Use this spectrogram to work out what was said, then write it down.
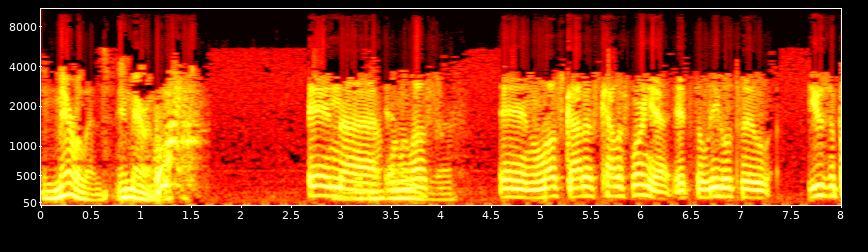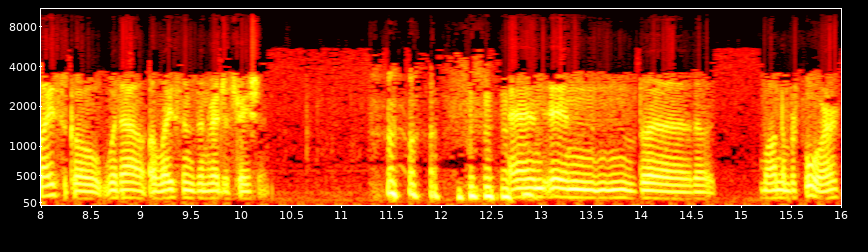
In Maryland. In Maryland. What? In uh, in Los in Los Gatos, California, it's illegal to use a bicycle without a license and registration. and in the, the law number four,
